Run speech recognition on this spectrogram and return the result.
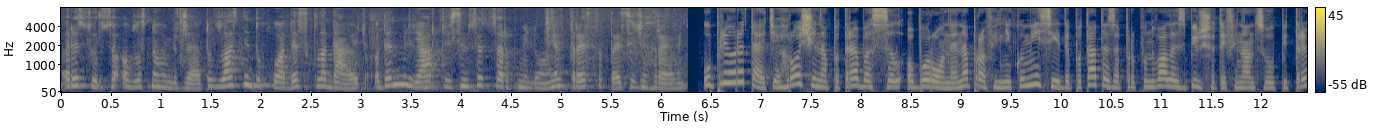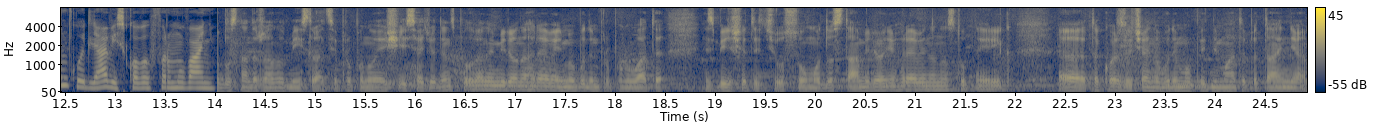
ресурсу обласного бюджету власні доходи складають 1 мільярд 840 мільйонів 300 тисяч гривень. У пріоритеті гроші на потреби сил оборони. На профільній комісії депутати запропонували збільшити фінансову підтримку для військових формувань. Обласна державна адміністрація пропонує 61,5 мільйона гривень. Ми будемо пропонувати збільшити цю суму до 100 мільйонів гривень на наступний рік. Е, Також, звичайно, будемо піднімати питання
